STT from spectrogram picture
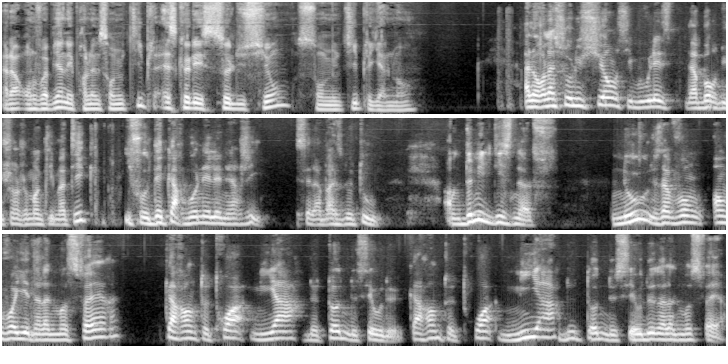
Alors on le voit bien, les problèmes sont multiples. Est-ce que les solutions sont multiples également? Alors la solution, si vous voulez, d'abord du changement climatique, il faut décarboner l'énergie. C'est la base de tout. En 2019, nous avons envoyé dans l'atmosphère 43 milliards de tonnes de CO2. 43 milliards de tonnes de CO2 dans l'atmosphère.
